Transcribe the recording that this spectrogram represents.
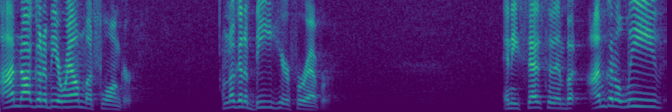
I'm not going to be around much longer. I'm not going to be here forever. And he says to them, But I'm going to leave,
